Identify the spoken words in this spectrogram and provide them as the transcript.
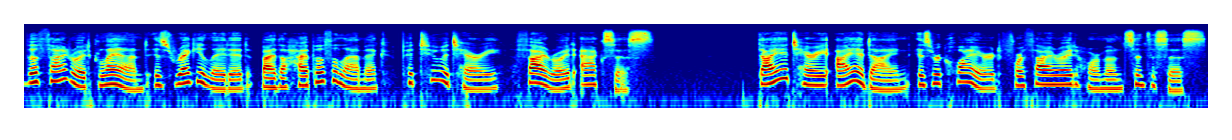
The thyroid gland is regulated by the hypothalamic pituitary thyroid axis. Dietary iodine is required for thyroid hormone synthesis.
